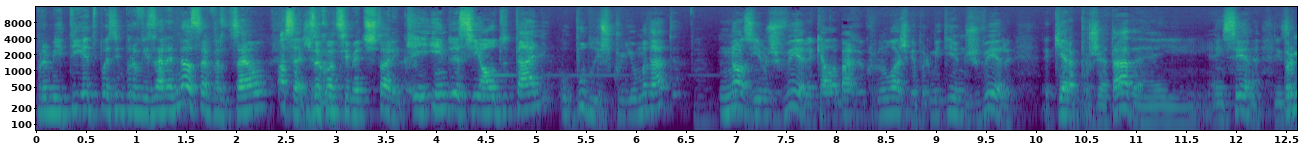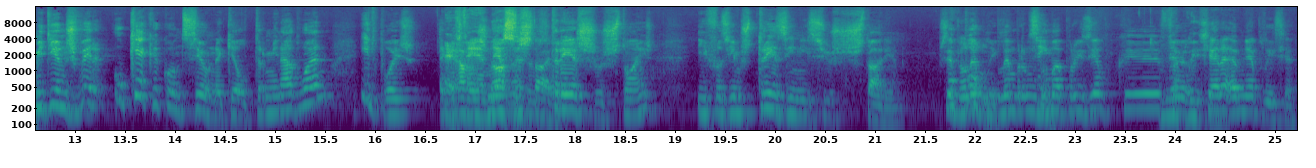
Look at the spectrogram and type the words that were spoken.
permitia depois improvisar a nossa versão seja, dos acontecimentos históricos. E indo assim ao detalhe, o público escolhia uma data, nós íamos ver, aquela barra cronológica permitia-nos ver, que era projetada em, em cena, Exato. permitia-nos ver o que é que aconteceu naquele determinado ano e depois é agarrávamos nossa nessas história. três sugestões e fazíamos três inícios de história. Por exemplo, eu lembro-me de uma, por exemplo, que, foi- que era a Mulher Polícia.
